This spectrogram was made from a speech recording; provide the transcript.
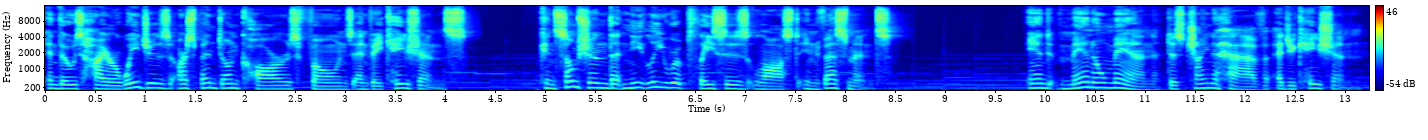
and those higher wages are spent on cars, phones, and vacations. Consumption that neatly replaces lost investment. And man oh man, does China have education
